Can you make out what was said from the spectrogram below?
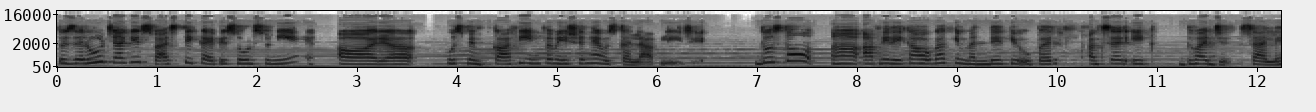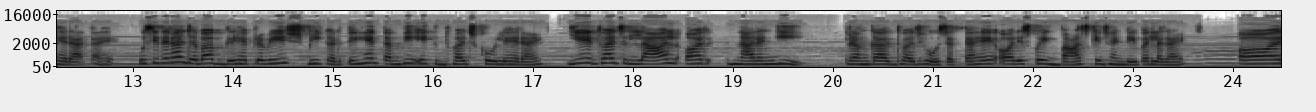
तो ज़रूर जाके स्वास्थ्य का एपिसोड सुनिए और उसमें काफ़ी इंफॉर्मेशन है, उसका लाभ लीजिए। दोस्तों आपने देखा होगा कि मंदिर के ऊपर अक्सर एक ध्वज सा लहराता है। उसी तरह जब आप गृह प्रवेश भी करते हैं, तब भी एक ध्वज को लहराएँ। ये ध्वज लाल और नारंगी रंग का ध्वज हो सकता है और इसको एक बाँस के झंडे पर लगाएँ। और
